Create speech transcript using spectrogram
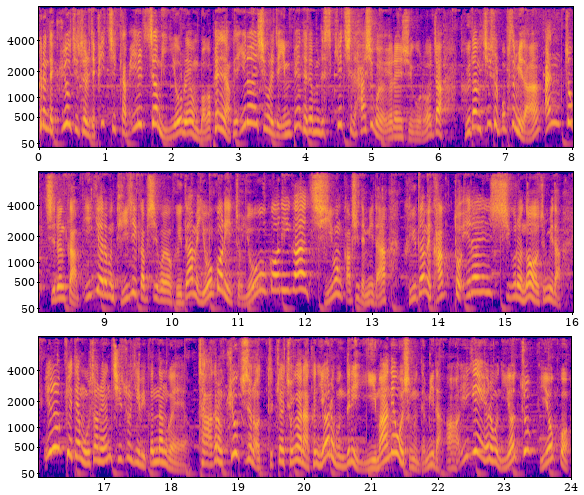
그런데 규격 지수를 이제 피치 값 1.25로 해보면 뭐가 편하냐? 그냥 이런 식으로 이제 인펜트 여러분들 스케치를 하시고요. 이런 식으로. 자그 다음 치수를 뽑습니다. 안쪽 지름값. 이게 여러분 DG 값이고요. 그 다음에 요 거리 있죠. 요 거리가 지원 값이 됩니다. 그 다음에 각도 이런 식으로 넣어줍니다. 이렇게 되면 우선은 치수 기입이 끝난 거예요. 자 그럼 규격 지수는 어떻게 적용하나? 그냥 여러분들이 2만 해오시면 됩니다. 아 이게 여러분 이었죠? 이었고.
